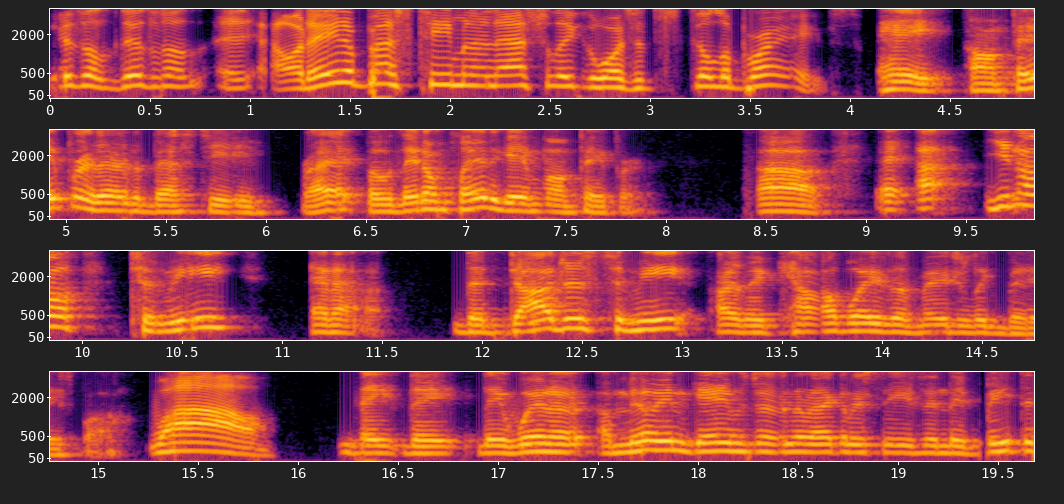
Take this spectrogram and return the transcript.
there's a there's a are they the best team in the National League or is it still the Braves? hey, on paper they're the best team, right? But they don't play the game on paper. Uh, I, you know, to me, and uh, the Dodgers to me are the Cowboys of Major League Baseball. Wow. They they they win a, a million games during the regular season. They beat the,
